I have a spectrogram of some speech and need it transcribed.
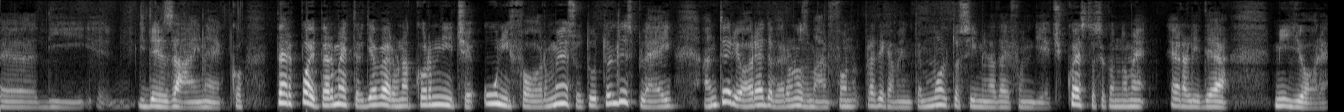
eh, di, di, design, ecco, per poi permettere di avere una cornice uniforme su tutto il display anteriore ad avere uno smartphone praticamente molto simile ad iPhone 10. Questo secondo me era l'idea migliore.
